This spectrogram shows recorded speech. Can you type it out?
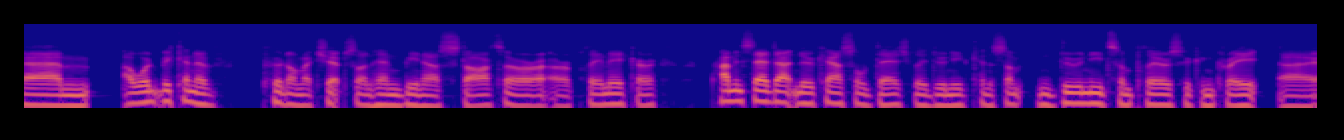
um, I wouldn't be kind of putting on my chips on him being a starter or, or a playmaker. Having said that, Newcastle desperately do need kind of some do need some players who can create uh,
